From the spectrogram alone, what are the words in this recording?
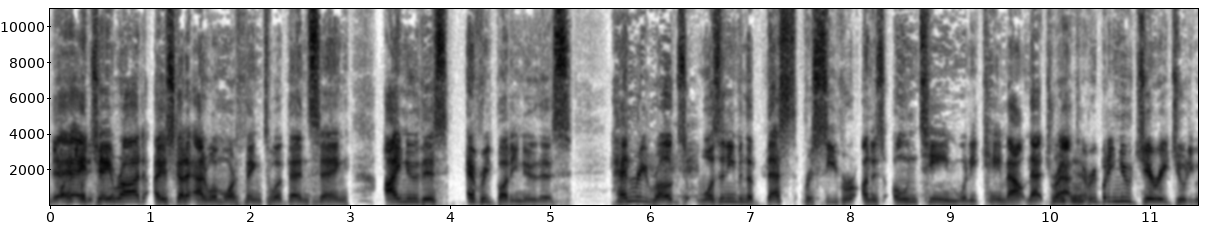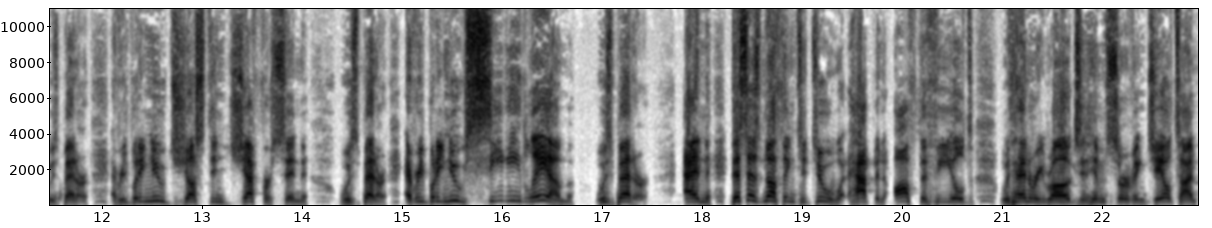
Here hey, J Rod, I just got to add one more thing to what Ben's saying. I knew this. Everybody knew this. Henry Ruggs wasn't even the best receiver on his own team when he came out in that draft. Mm-hmm. Everybody knew Jerry Jeudy was better. Everybody knew Justin Jefferson was better. Everybody knew CeeDee Lamb was better. And this has nothing to do with what happened off the field with Henry Ruggs and him serving jail time.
